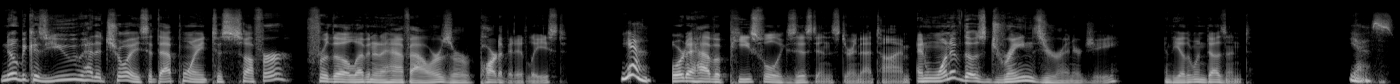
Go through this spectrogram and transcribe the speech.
No, because you had a choice at that point to suffer for the 11 and a half hours or part of it at least. Yeah. Or to have a peaceful existence during that time. And one of those drains your energy and the other one doesn't. Yes.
